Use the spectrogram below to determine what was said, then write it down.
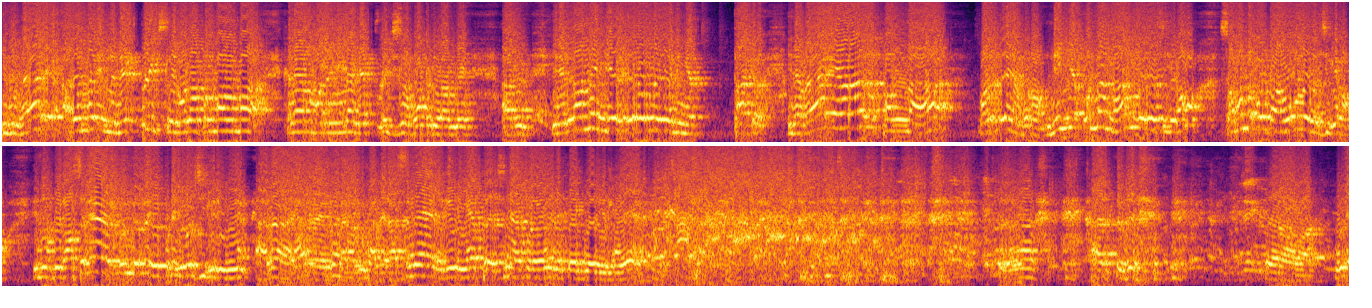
இது வேற அதே மாதிரி இந்த நெட்ஃபிளிக்ஸ்ல இவ்வளவு பிரமாதமா கல்யாணம் பண்ணீங்கன்னா நெட்ஃபிளிக்ஸ்ல போட்டுடலாமே அது இது எல்லாமே இங்க இருக்கிறவங்க நீங்க பாக்குறோம் இதை வேற யாராவது பண்ணா வருத்தம் ஏற்படும் நீங்க பண்ணா நாங்களும் ரசிக்கிறோம் சம்பந்தப்பட்ட அவங்களும் ரசிக்கிறோம் இது இப்படி ரசனையா இருக்குங்கிறத எப்படி யோசிக்கிறீங்க? அதான் ரசனையா இருக்கு நீங்க பிரச்சனை இதை கேட்டு வருவீங்க அடுத்தது ஆமா இல்ல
